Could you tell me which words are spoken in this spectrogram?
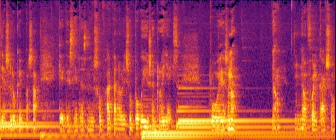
ya sé lo que pasa. Que te sientas en el sofá, tal, habléis un poco y os enrolláis. Pues no, no no fue el caso.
